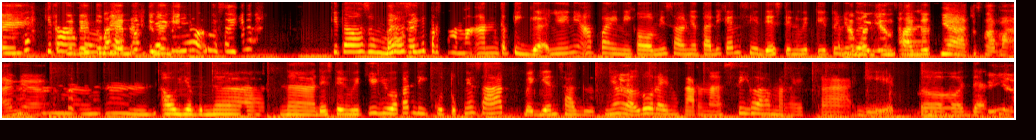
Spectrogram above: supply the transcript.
Eh, kita langsung bahas aja gitu. Kita langsung bahas ini persamaan ketiganya ini apa ini? Kalau misalnya tadi kan si Destin With itu Ada juga bagian sageknya kesamaannya. Hmm, hmm. Oh iya benar. Nah, Destin With You juga kan dikutuknya saat bagian sageknya iya. lalu reinkarnasi lah mereka gitu. Dan iya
